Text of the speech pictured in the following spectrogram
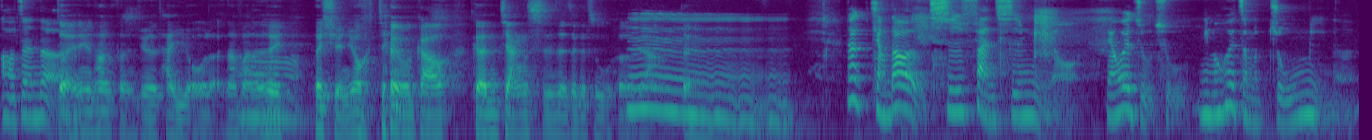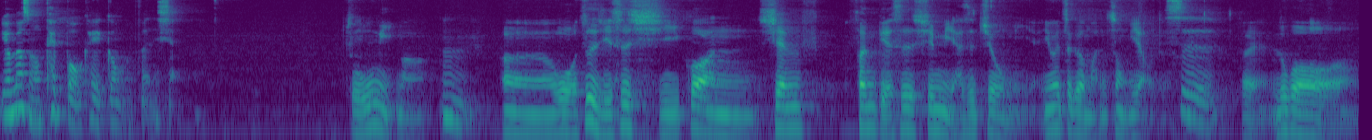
哦，真的，对，因为他们可能觉得太油了，那反而会、哦、会选用酱油膏跟姜丝的这个组合这样，嗯、对，嗯嗯嗯嗯。那讲到吃饭吃米哦，两位主厨，你们会怎么煮米呢？有没有什么撇步可以跟我们分享？煮米吗？嗯，呃，我自己是习惯先。分别是新米还是旧米？因为这个蛮重要的。是。对，如果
